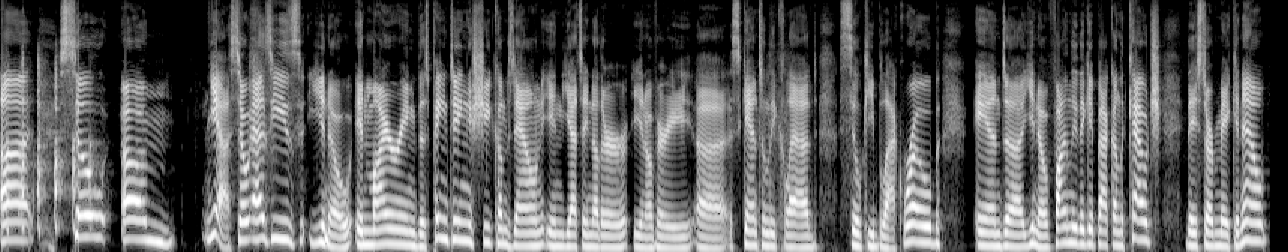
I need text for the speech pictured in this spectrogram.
Uh, so, um, yeah. So as he's, you know, admiring this painting, she comes down in yet another, you know, very uh, scantily clad, silky black robe. And uh, you know, finally they get back on the couch. They start making out,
